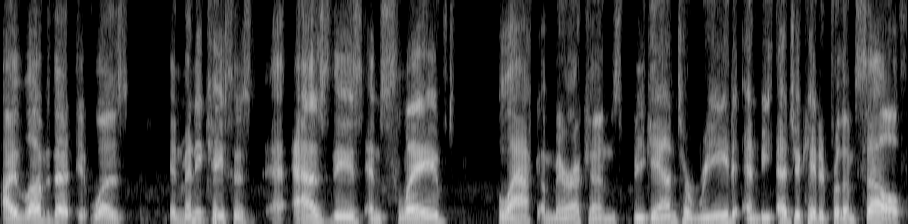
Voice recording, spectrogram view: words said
I love that it was in many cases as these enslaved Black Americans began to read and be educated for themselves.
